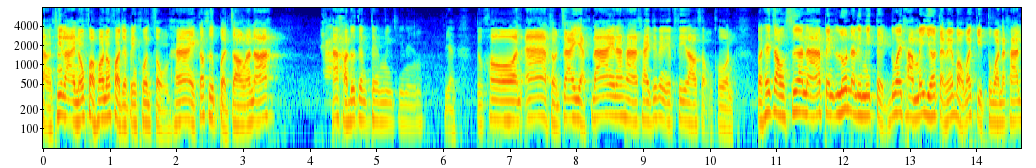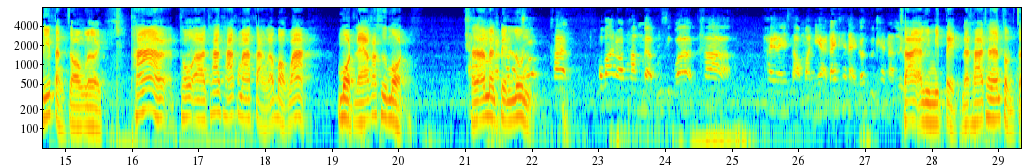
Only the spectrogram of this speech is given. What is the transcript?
สั่งที่ไลน์น้องฟอร์ดเพราะน้องฟอร์ดจะเป็นคนส่งให้ก็คือเปิดจองแล้วเนาะอะขอดูเต็มๆอีกทีนึงอยากทุกคนอ่าสนใจอยากได้นะคะ ใครที่เป็น FC เราสองคนเปิดให้จองเสื้อนะ เป็นรุ่นอลิมิเต็ดด้วยทำไม่เยอะแต่ไม่บอกว่ากี่ตัวนะคะ รีบสั่งจองเลย ถ้าโทรอ่าถ้าทักมาสั่งแล้วบอกว่า หมดแล้วก็คือหมด ฉะนั้นมันเป็นรุ่นค่าเพราะว่าเราทำแบบรู้สึกว่าถ้าภายในสามวันเนี้ยได้แค่ไหนก็คือแค่นั้นเลย ใช่อลิมิเต็ดนะคะถ้านั้นสนใจ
